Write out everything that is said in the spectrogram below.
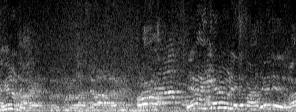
എങ്ങനെയുണ്ട്? ഏ അയക്കാനും വിളിയല്ലേ പാചകം ചെയ്തു. വാ.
